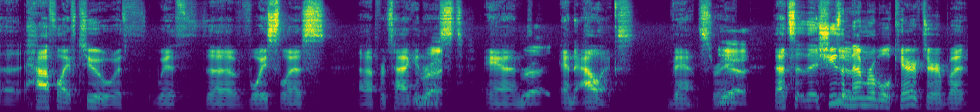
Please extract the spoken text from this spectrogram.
uh, Half Life Two with with the voiceless uh, protagonist right. and right. and Alyx Vance, right? Yeah, that's she's yeah. a memorable character, but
